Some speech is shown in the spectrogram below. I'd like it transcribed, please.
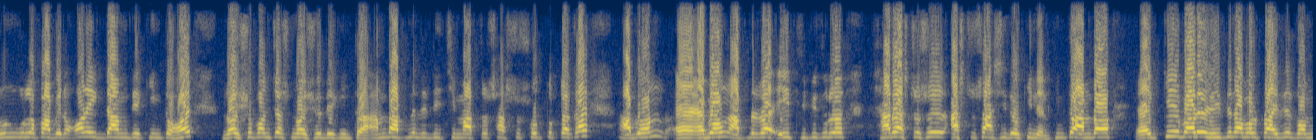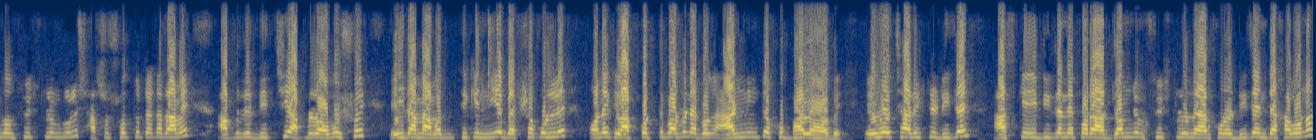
লোনগুলো পাবেন, অনেক দাম দিয়ে কিনতে হয়, নয়শো পঞ্চাশ, নয়শো দিয়ে কিনতে হয়। আমরা আপনাদের দিচ্ছি মাত্র সাতশো সত্তর টাকায় এবং আপনারা এই থ্রিপিগুলো সাড়ে আটশোশো আশি দিয়েও কিনেন। কিন্তু আমরা একেবারে রিজনেবল প্রাইসে জমজম সুইচ লোনগুলো সাতশো সত্তর টাকা দামে আপনাদের দিচ্ছি। আপনারা অবশ্যই এই দামে আমাদের থেকে নিয়ে ব্যবসা করলে অনেক লাভ করতে পারবেন এবং আর্নিংটা খুব ভালো হবে। এই হচ্ছে আর একটি ডিজাইন আজকে এই ডিজাইনের পরে আর জমজম সুইচ লোনে আর কোনো ডিজাইন দেখাবো না।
